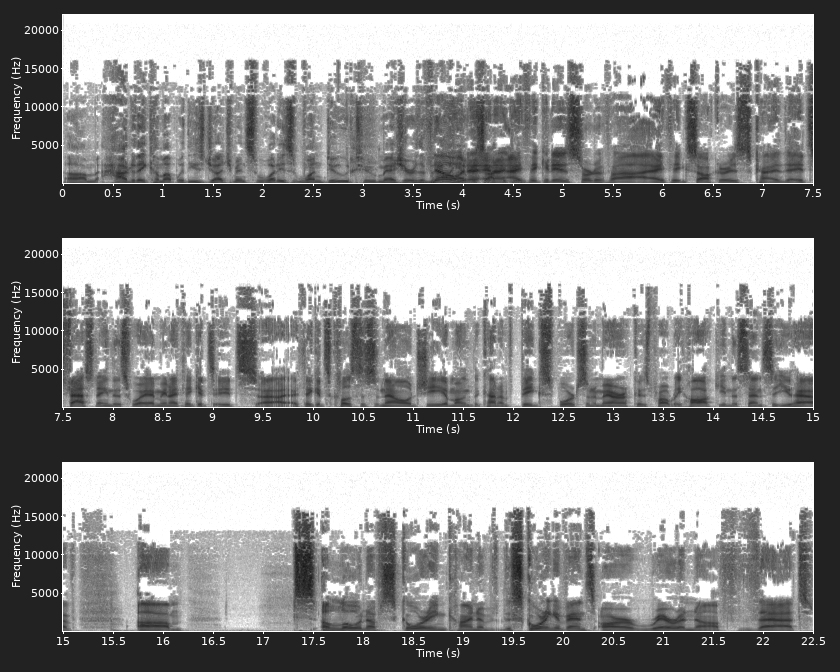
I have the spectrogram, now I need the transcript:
Um, how do they come up with these judgments? What does one do to measure the value No, of and, a I- soccer and I, I think it is sort of. Uh, I think soccer is kind of. It's fascinating this way. I mean, I think it's it's. Uh, I think its closest analogy among the kind of big sports in America is probably hockey in the sense that you have. Um, a low enough scoring kind of the scoring events are rare enough that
